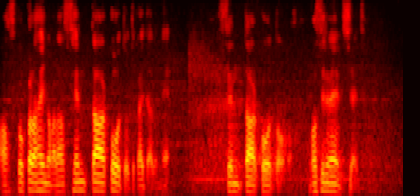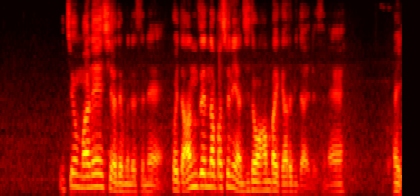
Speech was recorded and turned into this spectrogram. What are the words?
あそこから入るのかな？センターコートって書いてあるね。センターコート。忘れないようにしないと。一応マレーシアでもですね、こういった安全な場所には自動販売機あるみたいですね。はい。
